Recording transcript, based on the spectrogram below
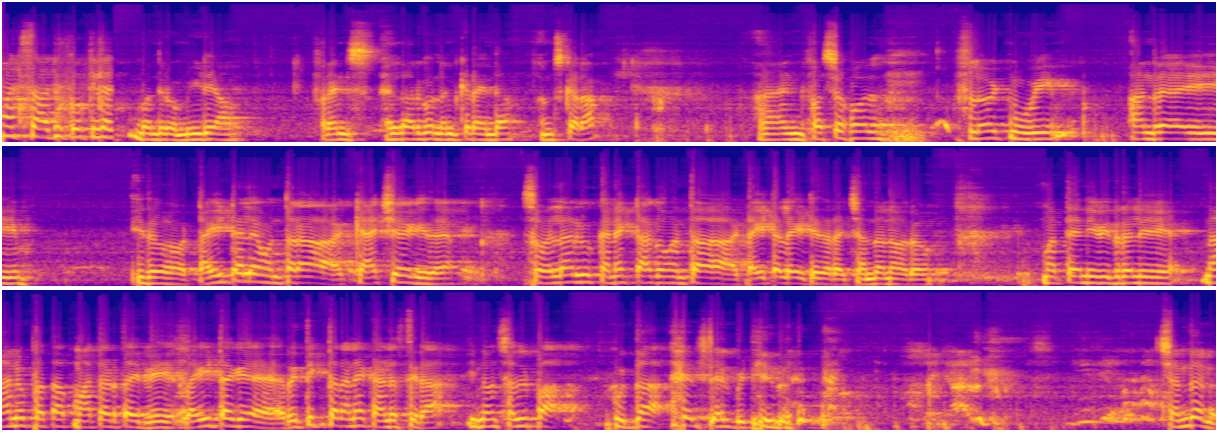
much Sadhu Kokila. ಬಂದಿರೋ ಮೀಡಿಯಾ ಫ್ರೆಂಡ್ಸ್ ಎಲ್ಲರಿಗೂ ನನ್ನ ಕಡೆಯಿಂದ ನಮಸ್ಕಾರ. And first of all flirt movie ಅಂದರೆ ಈ ಇದು ಟೈಟಲೇ ಒಂಥರ ಕ್ಯಾಚಿ ಆಗಿದೆ. ಸೊ ಎಲ್ಲರಿಗೂ ಕನೆಕ್ಟ್ ಆಗುವಂತ ಟೈಟಲ್ ಇಟ್ಟಿದ್ದಾರೆ ಚಂದನ್ ಅವರು. ಮತ್ತೆ ನೀವು ಇದರಲ್ಲಿ ನಾನು ಪ್ರತಾಪ್ ಮಾತಾಡ್ತಾ ಇದ್ವಿ. ಲೈಟ್ ಆಗಿ ರಿತಿಕ್ ತರಾನೇ ಕಾಣಿಸ್ತೀರಾ? ಇನ್ನೊಂದ್ ಸ್ವಲ್ಪ ಉದ್ದ ಹೇರ್ ಸ್ಟೈಲ್ ಬಿಟ್ಟಿದ್ರು. ಚಂದನ್.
